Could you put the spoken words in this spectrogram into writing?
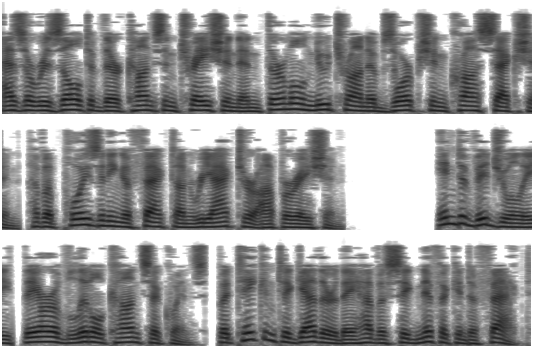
as a result of their concentration and thermal neutron absorption cross-section, have a poisoning effect on reactor operation. Individually, they are of little consequence, but taken together they have a significant effect.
